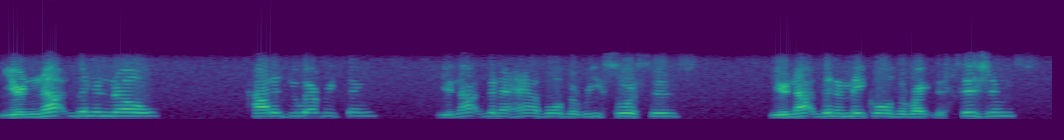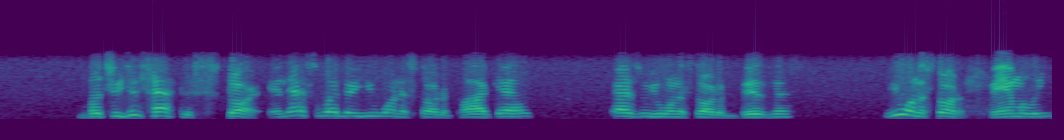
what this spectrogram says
You're not gonna know how to do everything. You're not going to have all the resources. You're not going to make all the right decisions, but you just have to start. And that's whether you want to start a podcast, as you want to start a business, you want to start a family,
